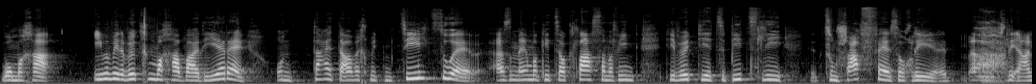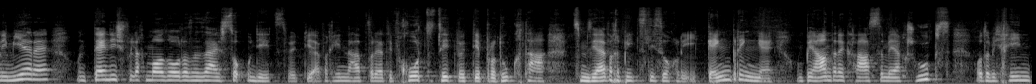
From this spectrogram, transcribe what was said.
wo man kann immer wieder wirklich man kann variieren und das hat auch mit dem Ziel zu tun. Also manchmal gibt es auch Klassen, man findet, die wollen jetzt ein bisschen zum Schaffen so ein bisschen, äh, ein bisschen animieren und dann ist vielleicht mal so, dass man sagt, so, und jetzt will ich einfach innerhalb von relativ kurzer Zeit will ich ein Produkt haben, um sie einfach ein bisschen so ein bisschen in die Gänge bringen. Und bei anderen Klassen merkst du, ups, oder bei Kindern,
